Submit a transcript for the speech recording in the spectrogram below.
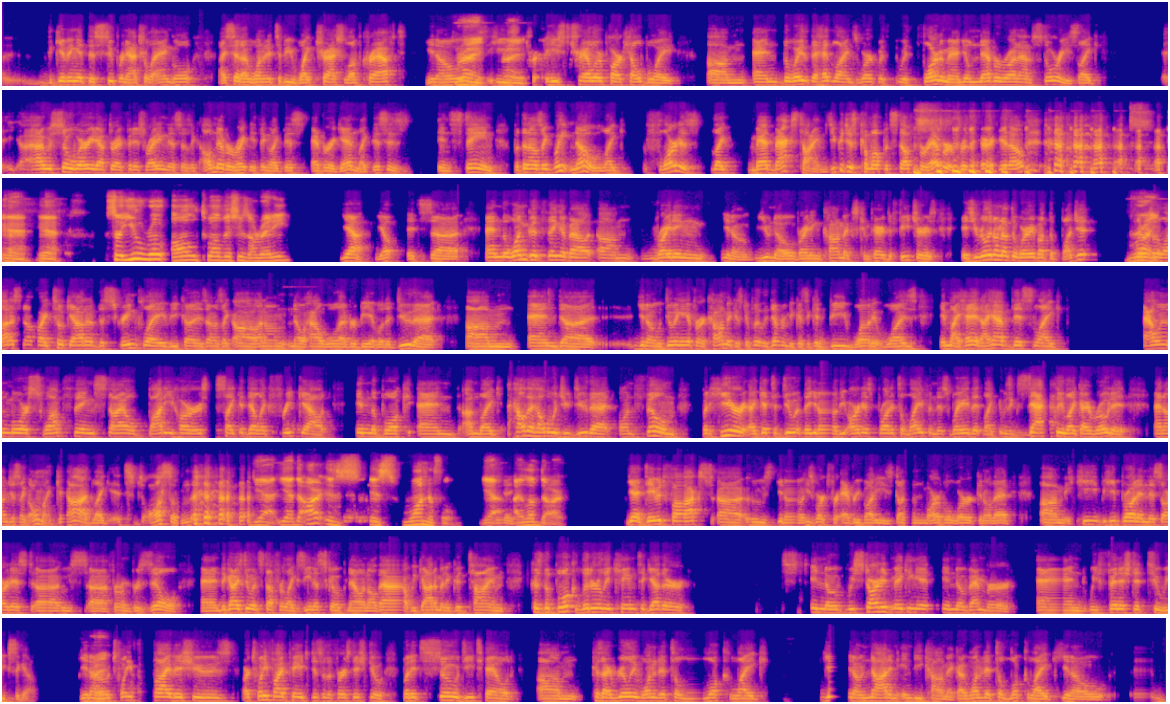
the, giving it this supernatural angle. I said I wanted it to be white trash Lovecraft. You know, Right, he's he's, right. tra- he's trailer park Hellboy. Um, and the way that the headlines work with with Florida Man, you'll never run out of stories. Like I was so worried after I finished writing this, I was like, I'll never write anything like this ever again. Like this is insane. But then I was like, wait, no, like Florida's like Mad Max times. You could just come up with stuff forever for there, you know? Yeah, yeah. So you wrote all twelve issues already? Yeah, yep. It's uh and the one good thing about um writing, you know, you know, writing comics compared to features is you really don't have to worry about the budget. There was a lot of stuff I took out of the screenplay because I was like, oh, I don't know how we'll ever be able to do that. Um and uh you know, doing it for a comic is completely different because it can be what it was in my head. I have this like Alan Moore Swamp Thing style body horror psychedelic freak out in the book. And I'm like, how the hell would you do that on film? But here I get to do it. The, you know, the artist brought it to life in this way that like it was exactly like I wrote it. And I'm just like, oh my God, like it's awesome. Yeah, yeah. The art is is wonderful. Yeah. I love the art. yeah, David Fox, uh, who's you know he's worked for everybody. He's done Marvel work and all that. Um, he he brought in this artist uh, who's uh, from Brazil, and the guy's doing stuff for like Zenescope now and all that. We got him at a good time because the book literally came together. In no, we started making it in November, and we finished it two weeks ago. You know, Right. 25 issues or 25 pages for the first issue, but it's so detailed um because I really wanted it to look like you know not an indie comic. I wanted it to look like you know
